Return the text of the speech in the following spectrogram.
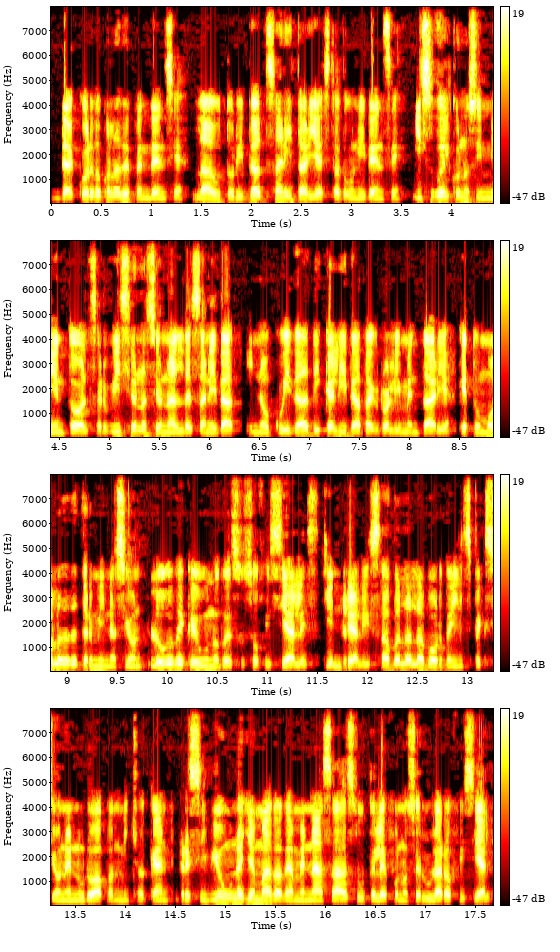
De acuerdo con la dependencia, la Autoridad Sanitaria estadounidense hizo del conocimiento al Servicio Nacional de Sanidad, Inocuidad y Calidad Agroalimentaria, que tomó la determinación luego de que uno de sus oficiales, quien realizaba la labor de inspección en Uruapan, Michoacán, recibió una llamada de amenaza a su teléfono celular oficial.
